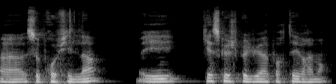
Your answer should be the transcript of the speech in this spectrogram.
euh, ce profil-là, et qu'est-ce que je peux lui apporter vraiment?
